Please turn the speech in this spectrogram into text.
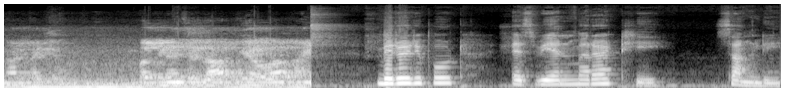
नाटक बघण्याचा लाभ घ्यावा आणि bureau report S B N Marathi Sangli.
